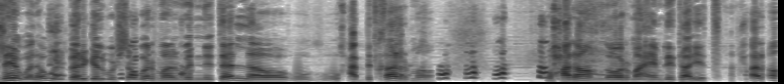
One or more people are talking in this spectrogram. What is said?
ليه؟ ولو البرجل والشاورما والنوتيلا و- وحبة خرمة. وحرام نورما عاملة دايت. حرام.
